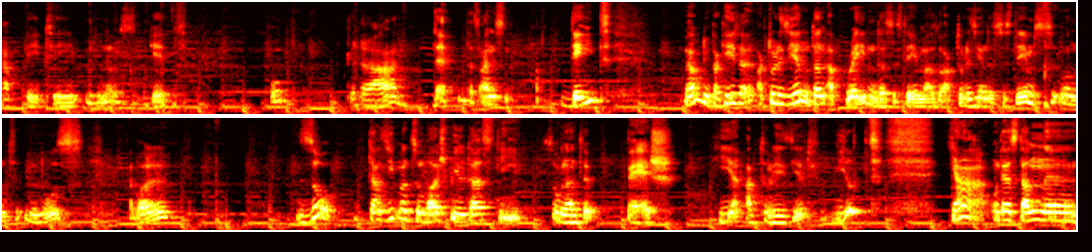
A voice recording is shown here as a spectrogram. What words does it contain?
apt-get upgrade. Das eine ist ein Update. Ja, die Pakete aktualisieren und dann upgraden das System, also aktualisieren des Systems und los. Jawohl. So, da sieht man zum Beispiel, dass die sogenannte Bash hier aktualisiert wird. Ja, und erst dann äh,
